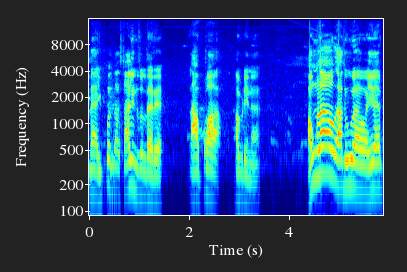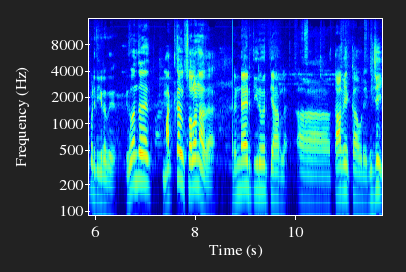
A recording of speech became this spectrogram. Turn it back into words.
என்ன இப்போ இந்த ஸ்டாலின் சொல்றாரு நான் அப்பா அப்படின்னு. அவங்களா அது ஏற்படுத்திக்கிறது. இது வந்து மக்கள் சொல்லணும் அதை. ரெண்டாயிரத்தி இருபத்தி ஆறுல தாவேக்காவுடைய விஜய்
